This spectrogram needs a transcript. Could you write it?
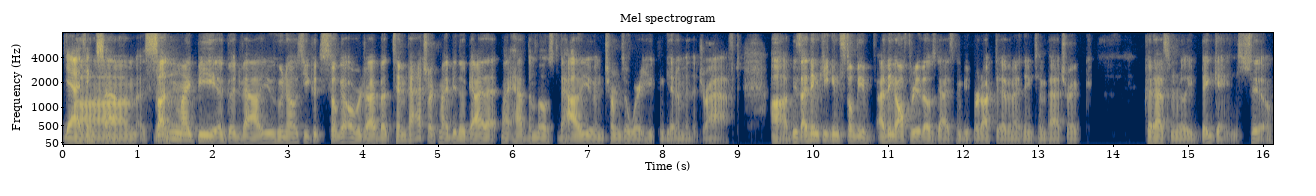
Yeah, I think so. Um, Sutton might be a good value. Who knows? He could still get overdrive, but Tim Patrick might be the guy that might have the most value in terms of where you can get him in the draft. Uh, because I think he can still be. I think all three of those guys can be productive, and I think Tim Patrick could have some really big gains too.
